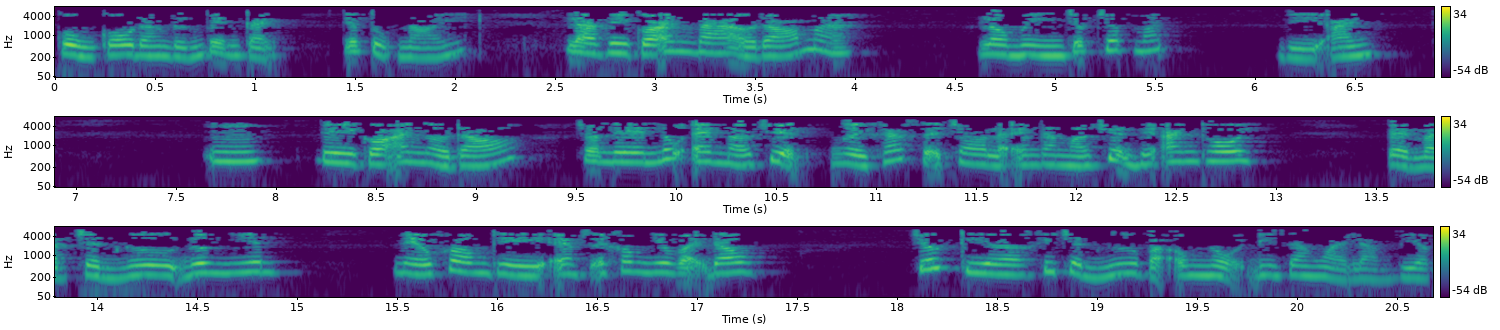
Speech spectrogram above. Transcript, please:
cùng cô đang đứng bên cạnh, tiếp tục nói. Là vì có anh ba ở đó mà. Lầu mình chấp chấp mắt. Vì anh? Ừ, vì có anh ở đó, cho nên lúc em nói chuyện, người khác sẽ cho là em đang nói chuyện với anh thôi. Vẻ mặt Trần Ngư đương nhiên. Nếu không thì em sẽ không như vậy đâu. Trước kia, khi Trần Ngư và ông nội đi ra ngoài làm việc,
